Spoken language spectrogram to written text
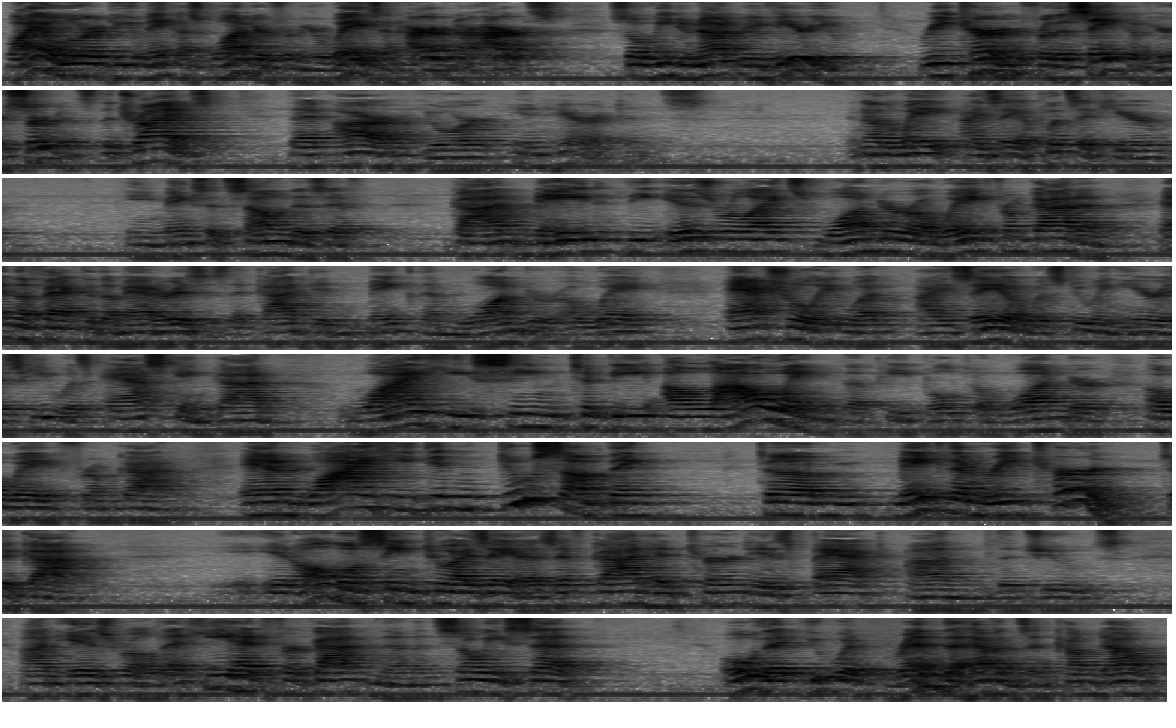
Why, O Lord, do you make us wander from your ways and harden our hearts so we do not revere you? Return for the sake of your servants, the tribes that are your inheritance. Now, the way Isaiah puts it here, he makes it sound as if God made the Israelites wander away from God. And, and the fact of the matter is, is that God didn't make them wander away. Actually, what Isaiah was doing here is he was asking God, why he seemed to be allowing the people to wander away from God and why he didn't do something to make them return to God. It almost seemed to Isaiah as if God had turned his back on the Jews, on Israel, that he had forgotten them. And so he said, Oh, that you would rend the heavens and come down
